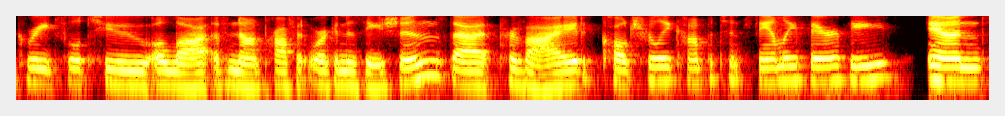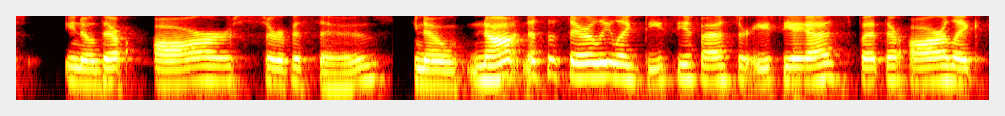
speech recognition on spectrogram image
grateful to a lot of nonprofit organizations that provide culturally competent family therapy. And, you know, there are services, you know, not necessarily like DCFS or ACS, but there are like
